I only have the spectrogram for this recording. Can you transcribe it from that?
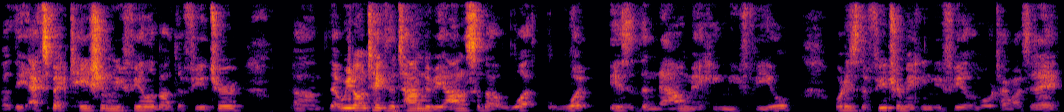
uh, the expectation we feel about the future um, that we don't take the time to be honest about what what is the now making me feel, what is the future making me feel, and what we're talking about today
